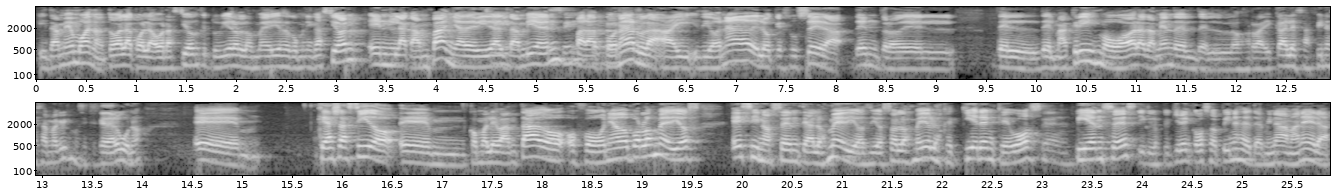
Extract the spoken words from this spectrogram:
Y también, bueno, toda la colaboración que tuvieron los medios de comunicación en la campaña de Vidal Sí, también, sí, para ponerla ahí. Digo, nada de lo que suceda dentro del, del, del macrismo o ahora también del- de los radicales afines al macrismo, si es que queda alguno, eh, que haya sido eh, como levantado o fogoneado por los medios, es inocente a los medios. Digo, son los medios los que quieren que vos Sí. pienses y los que quieren que vos opines de determinada manera.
